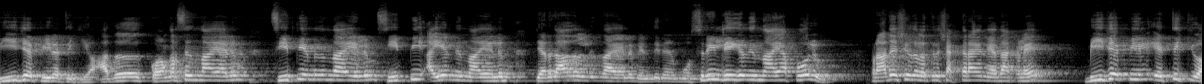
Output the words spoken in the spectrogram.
ബി ജെ പിയിലെത്തിക്കുക. അത് കോൺഗ്രസിൽ നിന്നായാലും സി പി എമ്മിൽ നിന്നായാലും സി പി ഐയിൽ നിന്നായാലും ജനതാദളിൽ നിന്നായാലും എന്തിന് മുസ്ലിം ലീഗിൽ നിന്നായാൽ പോലും പ്രാദേശിക തലത്തിൽ ശക്തരായ നേതാക്കളെ ബി ജെ പിയിൽ എത്തിക്കുക.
